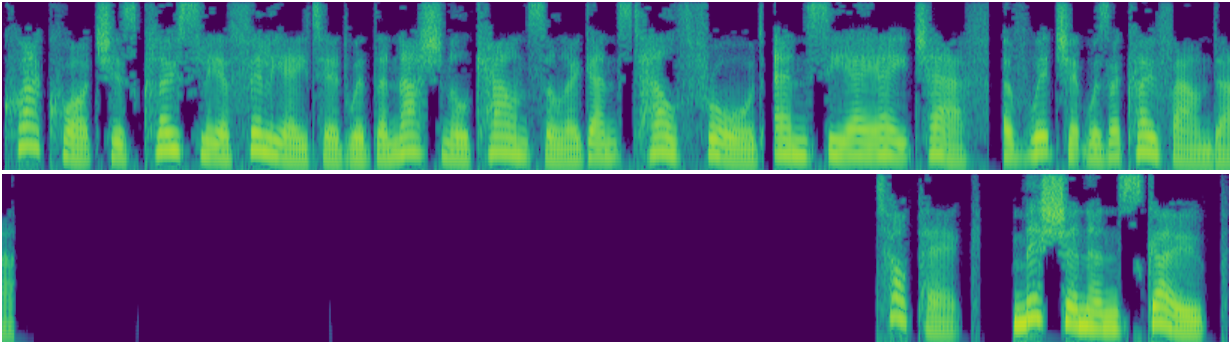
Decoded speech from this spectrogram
Quackwatch is closely affiliated with the National Council Against Health Fraud NCAHF, of which it was a co-founder. Mission and scope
